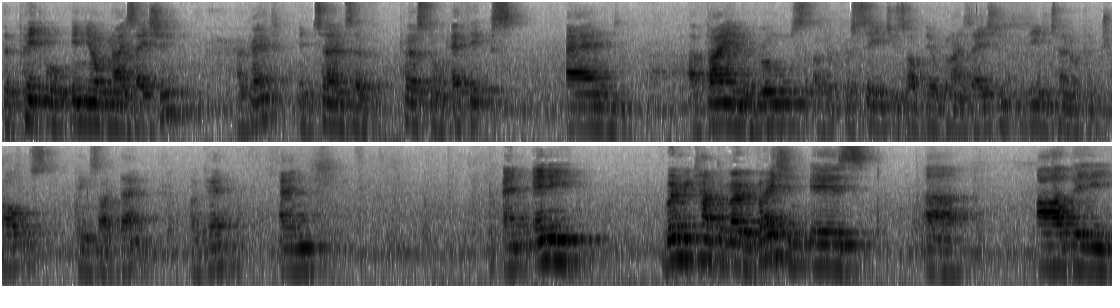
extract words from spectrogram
the people in the organisation, okay, in terms of personal ethics and obeying the rules of the procedures of the organisation, the internal controls, things like that. Okay, and and any when we come to motivation is uh, are the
